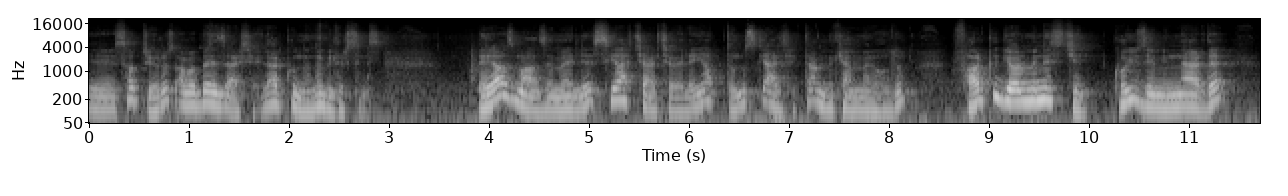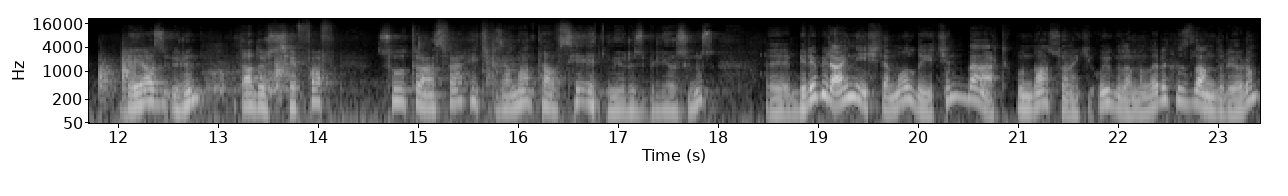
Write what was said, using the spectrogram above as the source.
e, satıyoruz ama benzer şeyler kullanabilirsiniz. Beyaz malzemeyle siyah çerçeveyle yaptığımız gerçekten mükemmel oldu. Farkı görmeniz için koyu zeminlerde beyaz ürün, daha doğrusu şeffaf sulu transfer hiçbir zaman tavsiye etmiyoruz biliyorsunuz. Ee, birebir aynı işlem olduğu için ben artık bundan sonraki uygulamaları hızlandırıyorum.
